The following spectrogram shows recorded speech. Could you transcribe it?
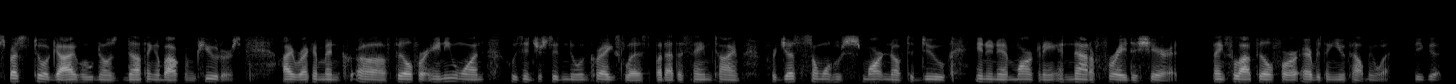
especially to a guy who knows nothing about computers. I recommend uh, Phil for anyone who's interested in doing Craigslist, but at the same time, for just someone who's smart enough to do internet marketing and not afraid to share it. Thanks a lot, Phil, for everything you've helped me with. Be good.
